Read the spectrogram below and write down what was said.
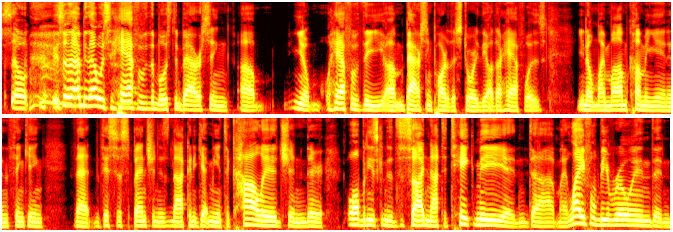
so so I mean that was half of the most embarrassing uh, you know half of the um, embarrassing part of the story the other half was you know my mom coming in and thinking that this suspension is not going to get me into college and they're Albany's going to decide not to take me and uh, my life will be ruined and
